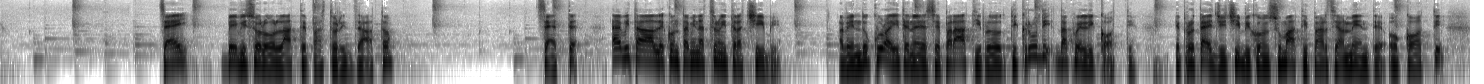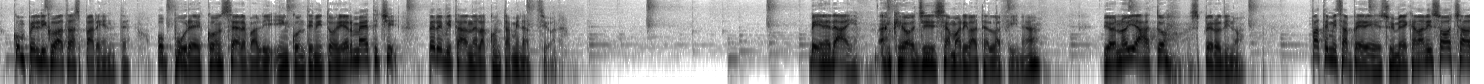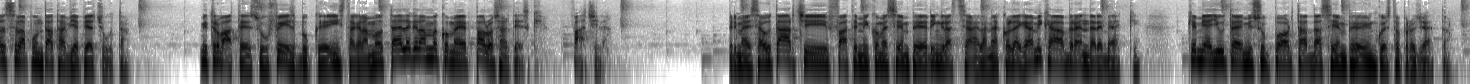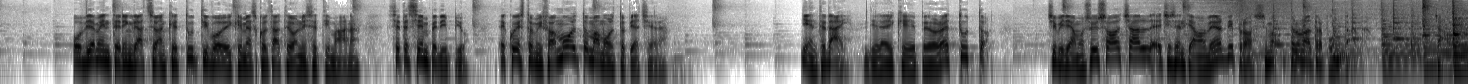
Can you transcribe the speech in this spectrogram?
6. Bevi solo latte pastorizzato. 7. Evita le contaminazioni tra cibi, avendo cura di tenere separati i prodotti crudi da quelli cotti e proteggi i cibi consumati parzialmente o cotti con pellicola trasparente, oppure conservali in contenitori ermetici per evitarne la contaminazione. Bene dai, anche oggi siamo arrivati alla fine. Eh? Vi ho annoiato? Spero di no. Fatemi sapere sui miei canali social se la puntata vi è piaciuta. Mi trovate su Facebook, Instagram o Telegram come Paolo Sarteschi. Facile. Prima di salutarci, fatemi come sempre ringraziare la mia collega amica Brenda Rebecchi, che mi aiuta e mi supporta da sempre in questo progetto. Ovviamente ringrazio anche tutti voi che mi ascoltate ogni settimana. Siete sempre di più e questo mi fa molto ma molto piacere. Niente, dai, direi che per ora è tutto. Ci vediamo sui social e ci sentiamo venerdì prossimo per un'altra puntata.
